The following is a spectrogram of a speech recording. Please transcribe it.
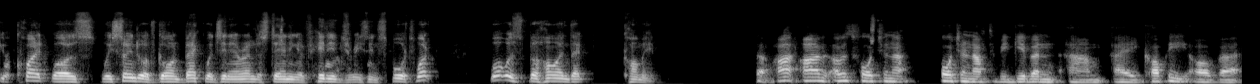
your quote was, We seem to have gone backwards in our understanding of head injuries in sports. What, what was behind that comment? So I, I, was fortunate fortunate enough to be given um, a copy of uh,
